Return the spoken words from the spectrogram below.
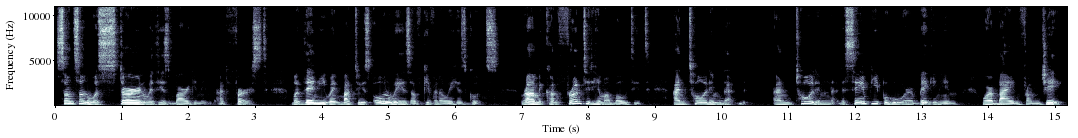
Sun was stern with his bargaining at first, but then he went back to his old ways of giving away his goods. Rami confronted him about it and told him that and told him that the same people who were begging him were buying from Jake.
